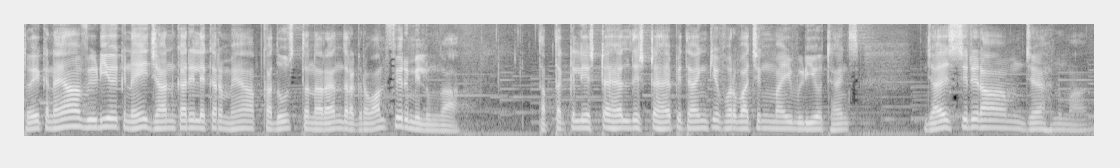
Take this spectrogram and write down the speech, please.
तो एक नया वीडियो एक नई जानकारी लेकर मैं आपका दोस्त नरेंद्र अग्रवाल फिर मिलूँगा। तब तक के लिए stay healthy stay happy thank you for watching my video thanks जय श्री राम, जय हनुमान.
